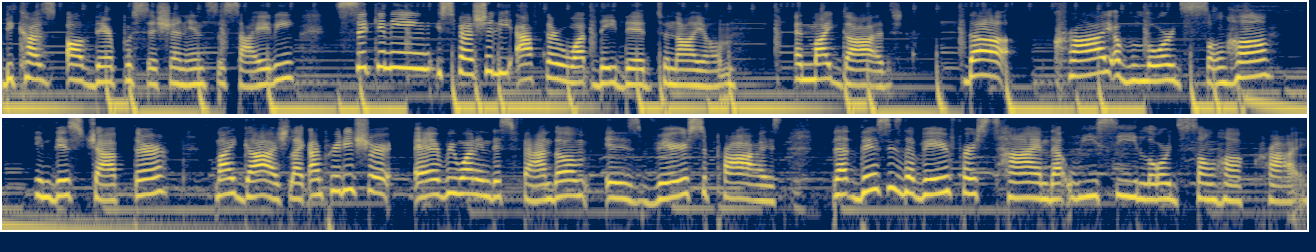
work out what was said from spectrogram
because of their position in society. Sickening, especially after what they did to Nayeom. And my god, the cry of Lord Seongha in this chapter, my gosh, like I'm pretty sure everyone in this fandom is very surprised that this is the very first time that we see Lord Seongha cry.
